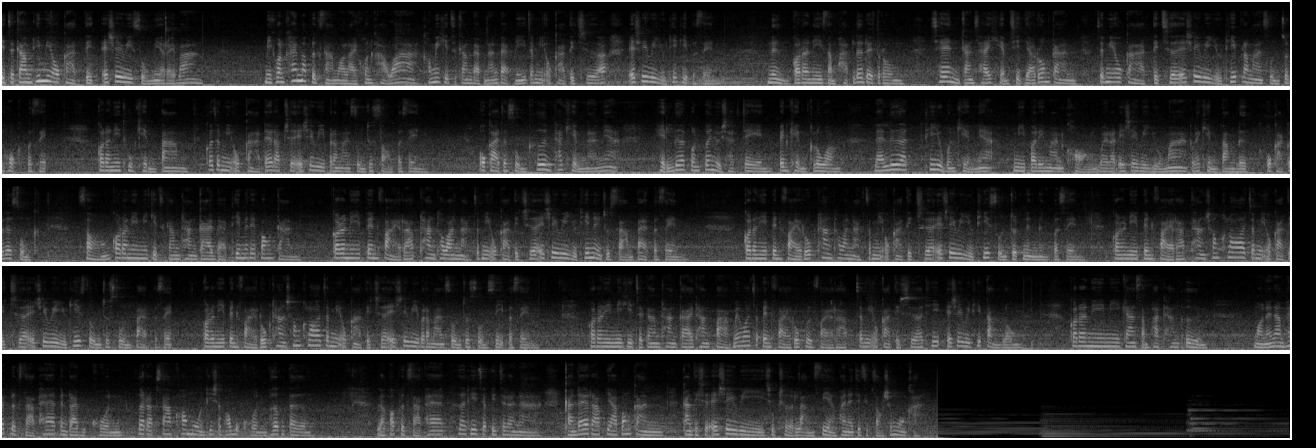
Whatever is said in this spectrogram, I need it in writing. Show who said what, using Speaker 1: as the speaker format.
Speaker 1: กิจกรรมที่มีโอกาสติด HIV สูงมีอะไรบ้าง มีคนไข้มาปรึกษาหมอหลายคนค่ะว่าเขามีกิจกรรมแบบนั้นแบบนี้จะมีโอกาสติดเชื้อ HIV อยู่ที่กี่เปอร์เซ็นต์ 1. กรณีสัมผัสเลือดโดยตรง เช่น การใช้เข็มฉีดยาร่วมกัน จะมีโอกาสติดเชื้อ HIV อยู่ที่ประมาณ 0.6%กรณีถูกเข็มตาม ก็จะมีโอกาสได้รับเชื้อ HIV ประมาณ 0.2%โอกาสจะสูงขึ้นถ้าเข็มนั้นเนี่ยเห็นเลือดปนเปื้อนอยู่ชัดเจน เป็นเข็มกลวง และเลือดที่อยู่บนเข็มเนี่ยมีปริมาณของไวรัส HIV อยู่มาก และเข็มตามลึกโอกาสก็จะสูง 2. กรณีมีกิจกรรมทางกายแบบที่ไม่ได้ป้องกัน กรณีเป็นฝ่ายรับทางทวารหนักจะมีโอกาสติดเชื้อ HIV อยู่ที่ 1.38%กรณีเป็นฝ่ายรุกทางทวารหนักจะมีโอกาสติดเชื้อ HIV อยู่ที่ 0.11%กรณีเป็นฝ่ายรับทางช่องคลอดจะมีโอกาสติดเชื้อ HIV อยู่ที่ 0.08%กรณีเป็นฝ่ายรุกทางช่องคลอดจะมีโอกาสติดเชื้อ HIV ประมาณ 0.04% กรณีมีกิจกรรมทางกายทางปาก ไม่ว่าจะเป็นฝ่ายรุกหรือฝ่ายรับ จะมีโอกาสติดเชื้อที่ HIV ที่ต่ำลง กรณีมีการสัมผัสทางอื่น หมอแนะนำให้ปรึกษาแพทย์เป็นรายบุคคล เพื่อรับทราบข้อมูลที่เฉพาะบุคคลเพิ่มเติม แล้วก็ปรึกษาแพทย์เพื่อที่จะพิจารณา การได้รับยาป้องกันการติดเชื้อ HIV ฉุกเฉินหลังเสี่ยงภายใน 72 ชั่วโมงค่ะ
